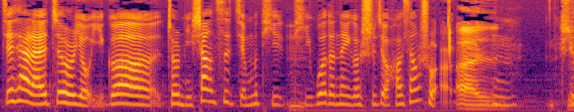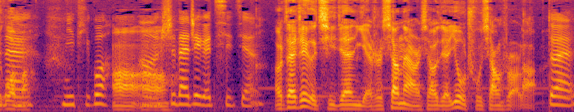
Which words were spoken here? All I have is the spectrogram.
接下来就是有一个，就是你上次节目提嗯提过的那个十九号香水儿，呃，嗯，是在提过吗？你提过啊啊嗯，是在这个期间。啊！在这个期间，也是香奈儿小姐又出香水了。对，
